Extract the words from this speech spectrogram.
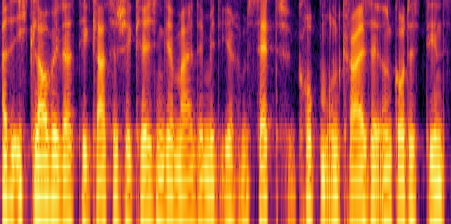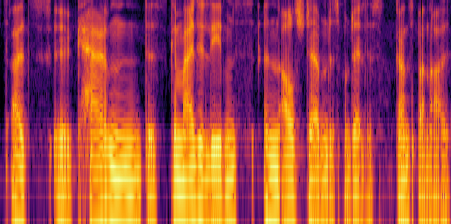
Also ich glaube, dass die klassische Kirchengemeinde mit ihrem Set, Gruppen und Kreise und Gottesdienst als äh, Kern des Gemeindelebens ein aussterbendes Modell ist. Ganz banal.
